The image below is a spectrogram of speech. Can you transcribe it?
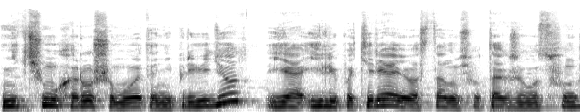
ни к чему хорошему это не приведет. Я или потеряю, останусь вот так же вот с фундаментом,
